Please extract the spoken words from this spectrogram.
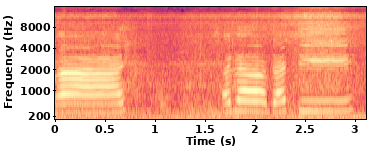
Bye. Dadah, hati-hati. Bye-bye.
